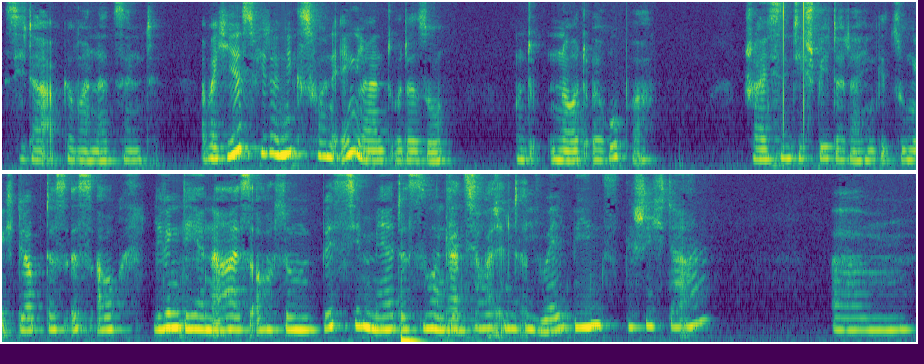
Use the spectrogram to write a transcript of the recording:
dass sie da abgewandert sind. Aber hier ist wieder nichts von England oder so und Nordeuropa. Wahrscheinlich sind die später dahin gezogen. Ich glaube, das ist auch, Living DNA ist auch so ein bisschen mehr das so. Und ganz jetzt schaue ich mir die Wellbeings-Geschichte an. Ähm,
